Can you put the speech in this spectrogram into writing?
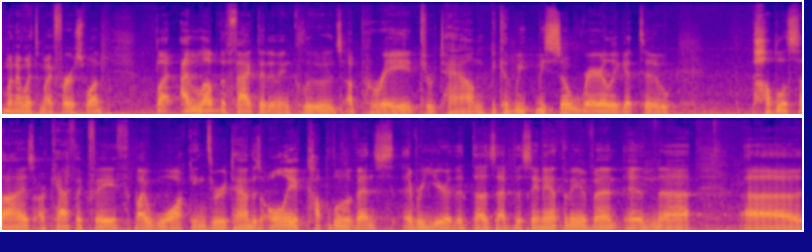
when I went to my first one. But I love the fact that it includes a parade through town because we, we so rarely get to publicize our Catholic faith by walking through town. There's only a couple of events every year that does that. The St. Anthony event, and uh, uh,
